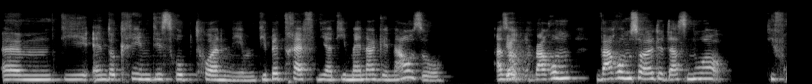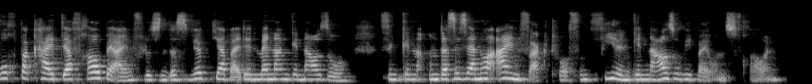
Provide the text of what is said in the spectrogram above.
ähm, die endokrinen Disruptoren nehmen. Die betreffen ja die Männer genauso. Also ja. warum, warum sollte das nur die Fruchtbarkeit der Frau beeinflussen? Das wirkt ja bei den Männern genauso. Und das ist ja nur ein Faktor von vielen, genauso wie bei uns Frauen.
